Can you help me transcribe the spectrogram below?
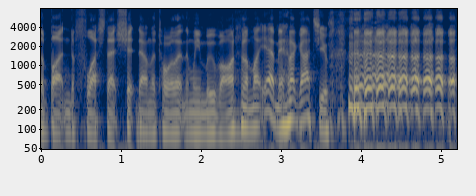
the button to flush that shit down the toilet, and then we move on." And I'm like, "Yeah, man, I got you." I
